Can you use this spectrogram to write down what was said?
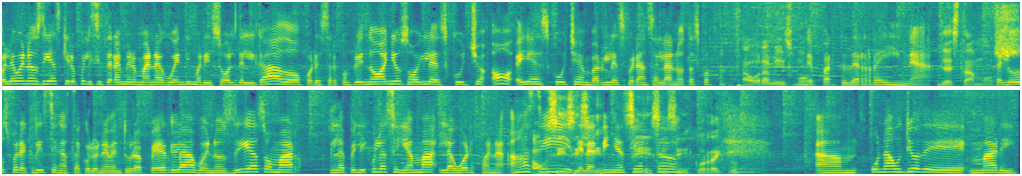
Hola, buenos días. Quiero felicitar a mi hermana Wendy Marisol Delgado por estar cumpliendo años. Hoy la escucho. Oh, ella escucha en Barrio La Esperanza. ¿La notas, por favor? Ahora mismo. De parte de Reina. Ya estamos. Saludos para Cristian hasta Colonia Ventura Perla. Buenos días, Omar. La película se llama La huérfana. Ah, Oh, sí, de la sí. niña, Sí, ¿cierto? Sí, sí, correcto. Am, un audio de Mari.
